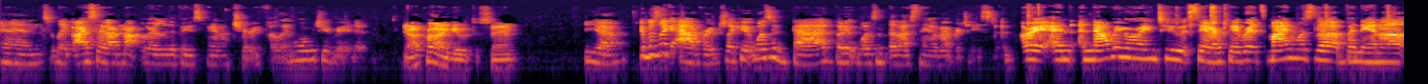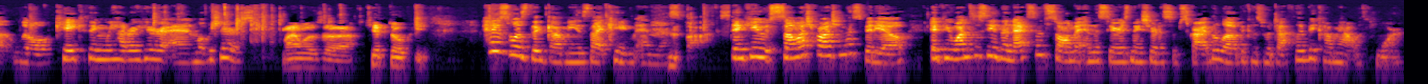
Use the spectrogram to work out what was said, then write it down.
and like I said, I'm not really the biggest fan of cherry filling. What would you rate it? Yeah, I'd probably give it the same. Yeah, it was like average. Like it wasn't bad, but it wasn't the best thing I've ever tasted. All right, and, and now we're going to say our favorites. Mine was the banana little cake thing we had right here, and what was yours? Mine was uh, Kipto Peas. His was the gummies that came in this box. Thank you so much for watching this video. If you want to see the next installment in the series, make sure to subscribe below because we'll definitely be coming out with more.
